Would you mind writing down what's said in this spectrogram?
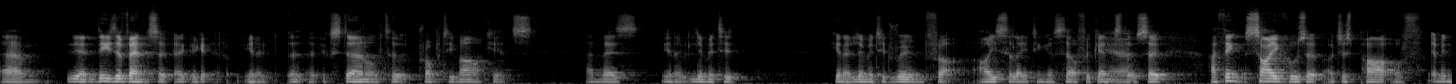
Um, yeah, these events are, you know external to property markets, and there's you know limited, you know limited room for isolating yourself against Yeah. those. So, I think cycles are, are just part of. I mean,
